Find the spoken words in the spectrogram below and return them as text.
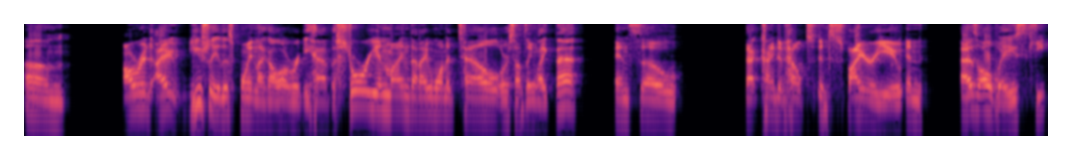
Um, already I usually at this point like I'll already have a story in mind that I want to tell or something like that. And so that kind of helps inspire you and as always keep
